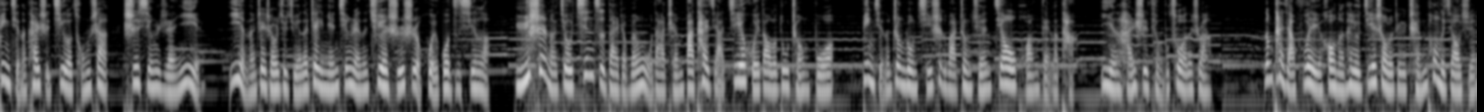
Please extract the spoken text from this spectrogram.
并且呢，开始弃恶从善，施行仁义。伊尹呢，这时候就觉得这个年轻人呢，确实是悔过自新了。于是呢，就亲自带着文武大臣，把太甲接回到了都城亳，并且呢，郑重其事的把政权交还给了他。伊尹还是挺不错的，是吧？那么太甲复位以后呢，他就接受了这个沉痛的教训，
